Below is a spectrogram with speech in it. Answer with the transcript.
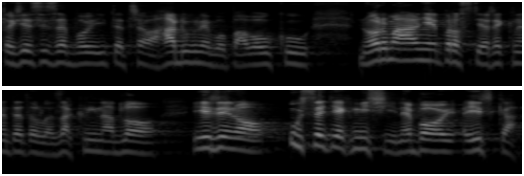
takže jestli se bojíte třeba hadů nebo pavouků, normálně prostě řeknete tohle zaklínadlo, Jiřino, už se těch myší neboj. A Jiřka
